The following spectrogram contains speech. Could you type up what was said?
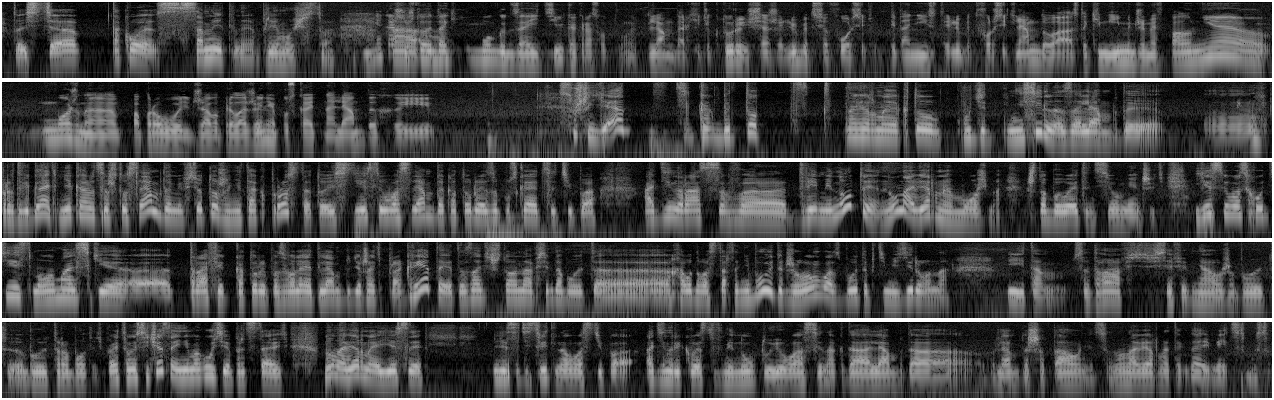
То есть э, такое сомнительное преимущество. Мне кажется, а, что такие могут зайти как раз вот лямбда архитектуры. Сейчас же любят все форсить. Вот, питонисты любят форсить лямбду, а с такими имиджами вполне можно попробовать Java приложение пускать на лямбдах и... Слушай, я как бы тот, наверное, кто будет не сильно за лямбды продвигать. Мне кажется, что с лямбдами все тоже не так просто. То есть, если у вас лямбда, которая запускается типа один раз в две минуты, ну, наверное, можно, чтобы latency уменьшить. Если у вас хоть есть маломальский э, трафик, который позволяет лямбду держать прогретой, это значит, что она всегда будет э, холодного старта не будет, и живом у вас будет оптимизировано и там за два вся фигня уже будет, будет работать. Поэтому, если честно, я не могу себе представить. Ну, наверное, если, если действительно у вас типа один реквест в минуту, и у вас иногда лямбда, лямбда шатаунится, ну, наверное, тогда имеет смысл.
